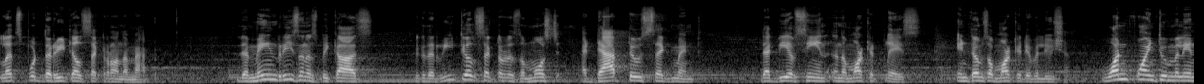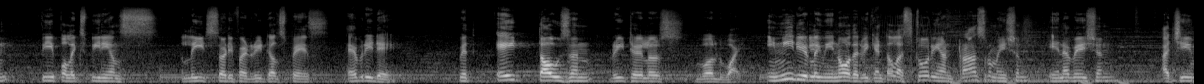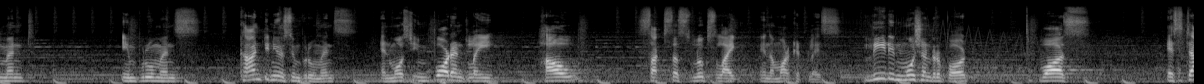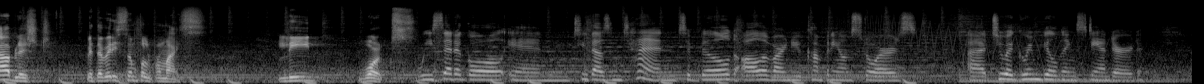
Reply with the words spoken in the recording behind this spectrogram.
let's put the retail sector on the map. The main reason is because, because the retail sector is the most adaptive segment that we have seen in the marketplace in terms of market evolution. 1.2 million people experience LEED certified retail space every day with 8,000 retailers worldwide. Immediately, we know that we can tell a story on transformation, innovation, achievement, improvements, continuous improvements, and most importantly, how success looks like in the marketplace. LEED in Motion report was established with a very simple premise. LEED works. We set a goal in 2010 to build all of our new company-owned stores uh, to a green building standard.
